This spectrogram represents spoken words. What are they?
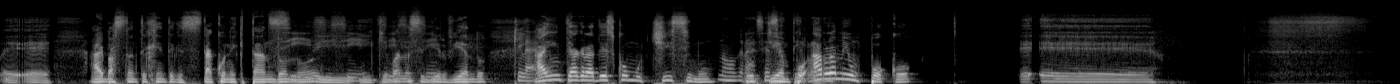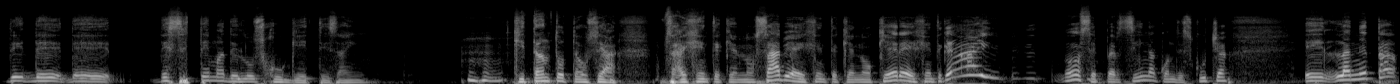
eh, eh, hay bastante gente que se está conectando, Sí, ¿no? sí, y, sí, y que van a seguir viendo. Claro. Ayn, te agradezco muchísimo No, gracias a ti. Háblame un poco eh, de, de- de- de ese tema de los juguetes, Que tanto, te- o sea, pues, hay gente que no sabe, hay gente que no quiere, hay gente que, ay, no, se persina cuando escucha. Eh, la neta,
